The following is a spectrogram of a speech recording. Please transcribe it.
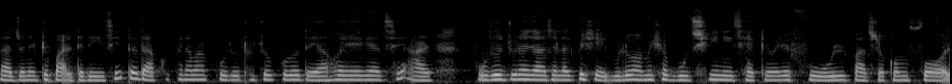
তার জন্য একটু পাল্টে দিয়েছি। তো দেখো, এখানে আমার পুজো টুজো পুরো দেওয়া হয়ে গেছে আর পুজোর জন্য যা যা লাগবে সেগুলো আমি সব গুছিয়ে নিয়েছি। একেবারে ফুল, পাঁচ রকম ফল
